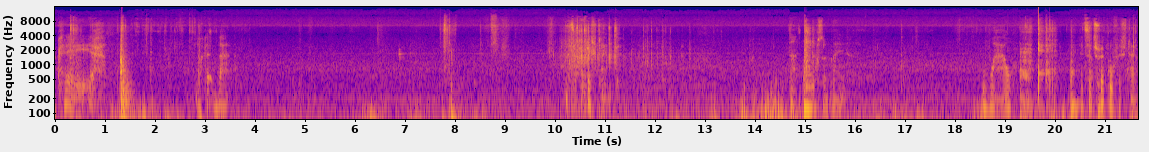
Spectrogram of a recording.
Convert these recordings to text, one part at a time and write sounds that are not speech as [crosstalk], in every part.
Okay. Look at that. It's a fish tank. That's awesome, mate. Wow. It's a triple fish tank.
